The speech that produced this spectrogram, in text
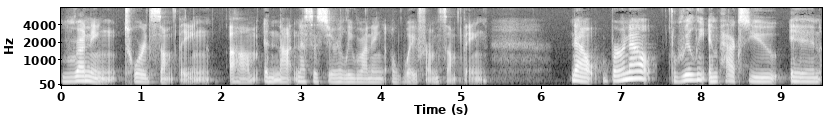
running towards something um, and not necessarily running away from something. Now, burnout really impacts you in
